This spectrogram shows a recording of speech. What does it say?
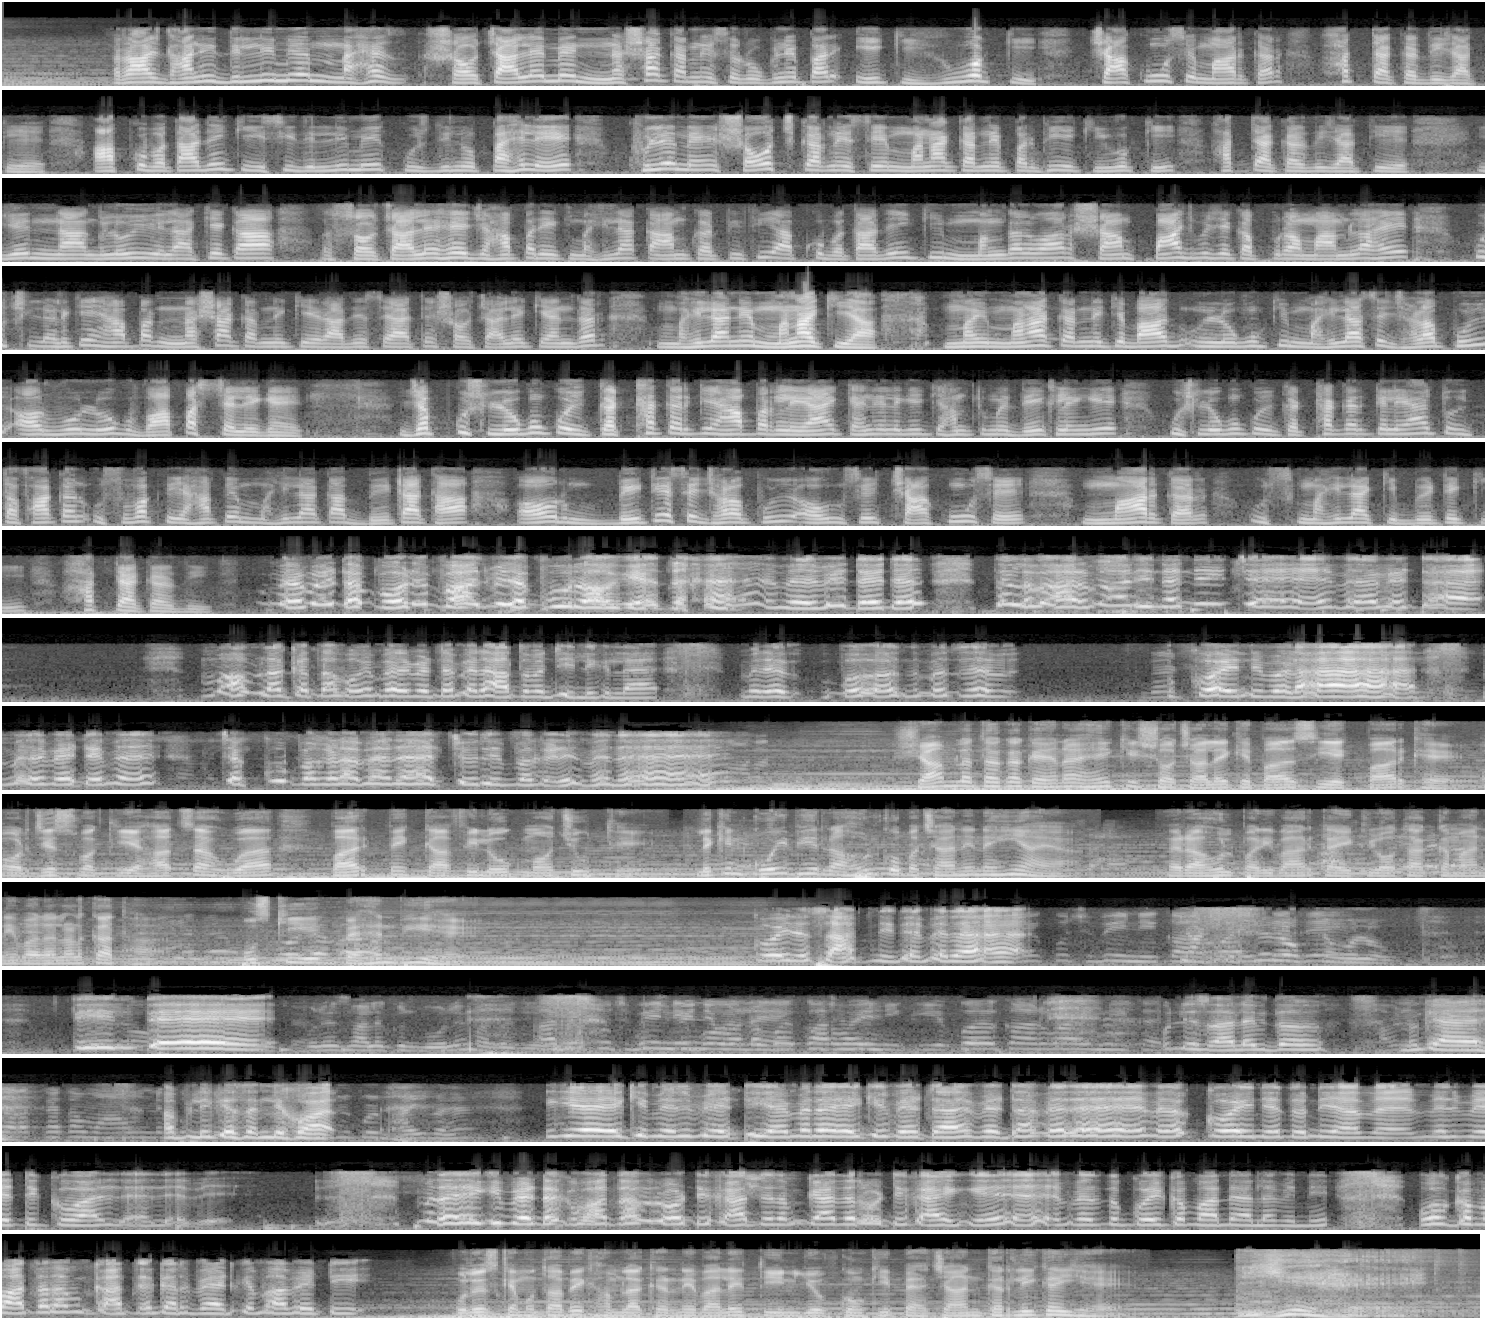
राजधानी दिल्ली में महज शौचालय में नशा करने से रोकने पर एक युवक की चाकुओं से मारकर हत्या कर दी जाती है। आपको बता दें कि इसी दिल्ली में कुछ दिनों पहले खुले में शौच करने से मना करने पर भी एक युवक की हत्या कर दी जाती है। ये नागलोई इलाके का शौचालय है, जहाँ पर एक महिला काम करती थी। आपको बता दें कि मंगलवार शाम पाँच बजे का पूरा मामला है। कुछ लड़के यहाँ पर नशा करने के इरादे से आए थे। शौचालय के अंदर महिला ने मना किया। मना करने के बाद उन लोगों की महिला से झड़प हुई और वो लोग वापस चले गए। जब कुछ लोगों को इकट्ठा करके यहाँ पर ले आए, कहने लगे कि हम तुम्हें देख लेंगे, कुछ लोगों को इकट्ठा करके ले आए तो इतफाकन उस वक्त यहाँ पे महिला का बेटा था और बेटे से झड़प हुई और उसे चाकुओं से मारकर उस महिला की बेटे की हत्या कर दी। मेरा बेटा पौने पाँच बजे पूरा हो गया था मेरे बेटे ने तलवार मारी ना नीचे, मेरा बेटा मामला खत्म हो गया, मेरे बेटा मेरे हाथों में जी निकला। है मेरे बहुत मतलब कोई नहीं बढ़ा मेरे बेटे में चक्कू पकड़ा मैंने चूरी पकड़ी मैंने। श्यामलता का कहना है कि शौचालय के पास ही एक पार्क है और जिस वक्त ये हादसा हुआ पार्क में काफ़ी लोग मौजूद थे लेकिन कोई भी राहुल को बचाने नहीं आया। राहुल परिवार का इकलौता कमाने वाला लड़का था उसकी एक बहन भी है। कोई साथ नहीं दे मेरा। कुछ भी नहीं तीन थे। अभी कुछ भी नहीं बोल रहे कुछ भी नहीं किए कोई कार्रवाई नहीं कर। पुलिस वाले भी तो क्या है अप्लीकेशन लिखवा ये एक ही मेरी बेटी है मेरा एक ही बेटा है बेटा मेरे मेरा कोई नहीं दुनिया में मेरी बेटी कुमारी रहने में मेरा एक ही बेटा कमाता हम रोटी खाते हम क्या रोटी खाएँगे? मेरे तो कोई कमाने वाला भी नहीं। वो कमाता हम खाते घर बैठ के माँ बेटी। पुलिस के मुताबिक हमला करने वाले तीन युवकों की पहचान कर ली गई है। ये है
